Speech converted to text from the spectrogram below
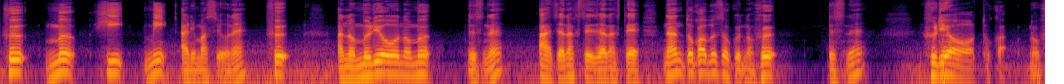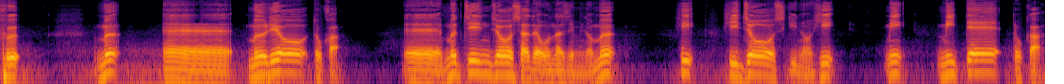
ふ、む、ひ、み、ありますよね。ふ、あの、無料の無ですね。あ、じゃなくて、じゃなくて、なんとか不足のふですね。不良とかの不、無、えー、無料とか、えー、無賃乗車でおなじみの無、非、非常識の非、み、未定とか、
